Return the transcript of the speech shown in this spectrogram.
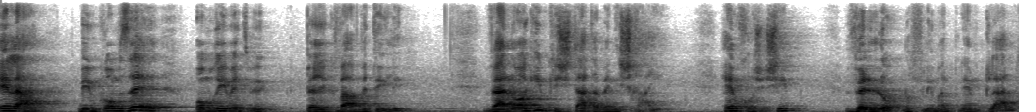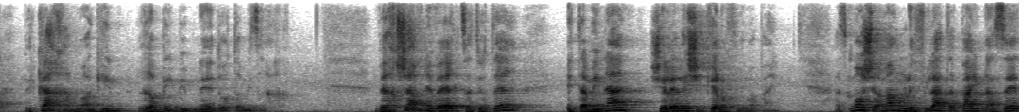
אלא במקום זה אומרים את פרק ו' בתהילים. והנוהגים כשיטת הבן איש חי, הם חוששים ולא נופלים על פניהם כלל, וככה נוהגים רבים מבני עדות המזרח. ועכשיו נבהר קצת יותר את המנהג של אלה שכן נופלים אפיים. אז כמו שאמרנו, נפילת אפיים נעשית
